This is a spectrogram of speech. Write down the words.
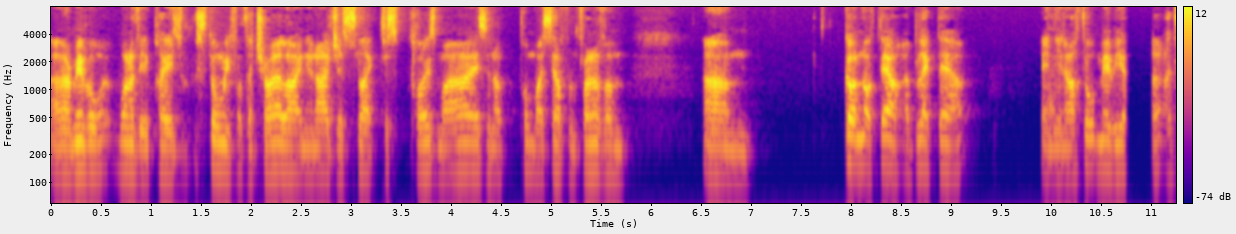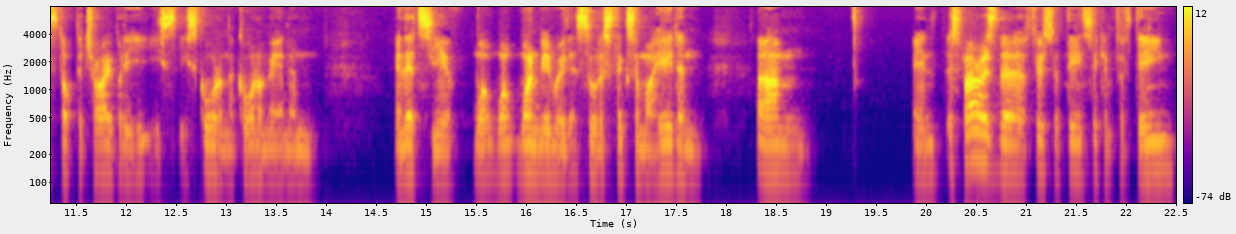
I remember one of their players storming for the try line, and I just like just closed my eyes and I put myself in front of him. Um, got knocked out. I blacked out, and you know I thought maybe I'd stop the try, but he he, he scored in the corner, man, and and that's yeah one, one, one memory that sort of sticks in my head. And um, and as far as the first 15, second 15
